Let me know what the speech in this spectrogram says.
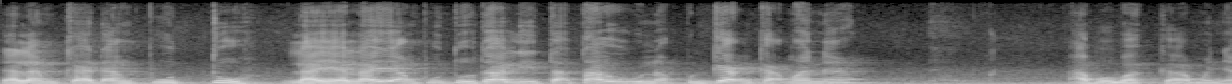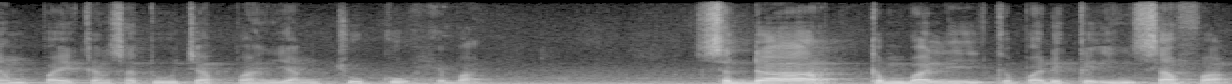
Dalam keadaan putuh Layang-layang putuh tali Tak tahu nak pegang kat mana Abu Bakar menyampaikan satu ucapan yang cukup hebat sedar kembali kepada keinsafan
